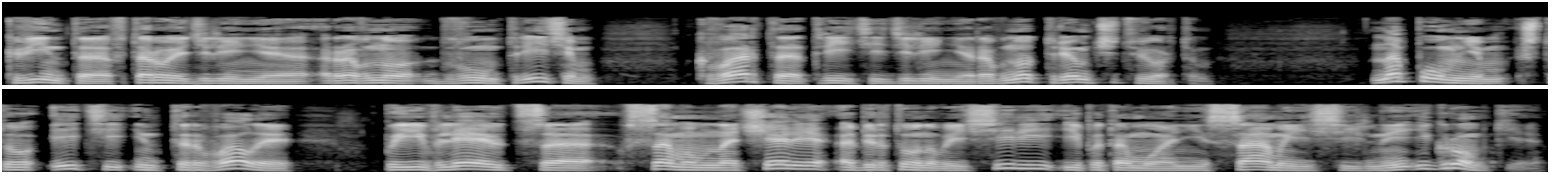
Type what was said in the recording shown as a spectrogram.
квинта второе деление равно 2 третьим, кварта третье деление равно 3 четвертым. Напомним, что эти интервалы появляются в самом начале обертоновой серии, и потому они самые сильные и громкие.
